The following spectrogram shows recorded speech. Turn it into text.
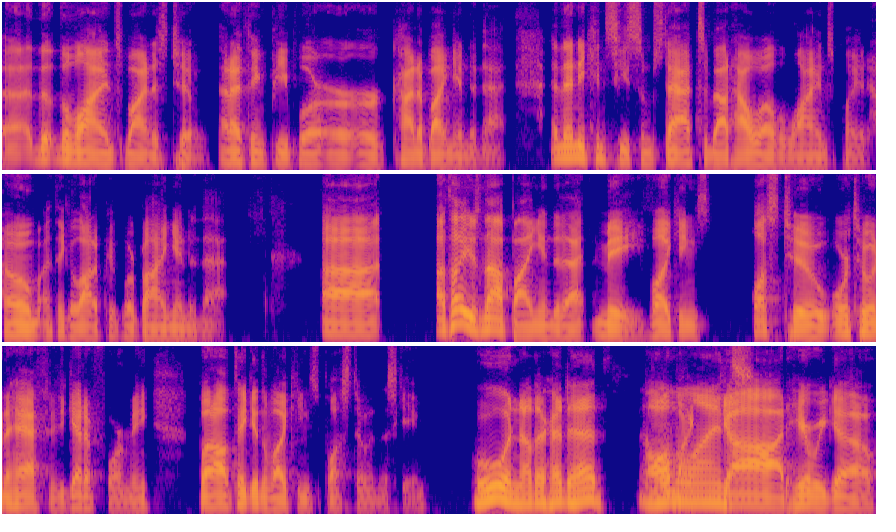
uh, the, the Lions minus two. And I think people are, are, are, kind of buying into that. And then you can see some stats about how well the Lions play at home. I think a lot of people are buying into that. Uh, I'll tell you who's not buying into that. Me, Vikings plus two or two and a half if you get it for me. But I'll take in the Vikings plus two in this game. Ooh, another head to head. Oh my lines. God, here we go.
